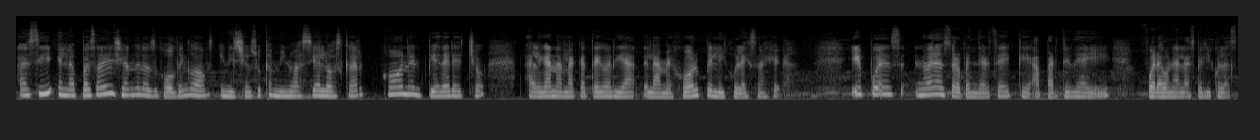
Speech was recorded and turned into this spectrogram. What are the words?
Así, en la pasada edición de los Golden Globes inició su camino hacia el Oscar con el pie derecho al ganar la categoría de la mejor película extranjera. Y pues no era de sorprenderse que a partir de ahí fuera una de las películas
